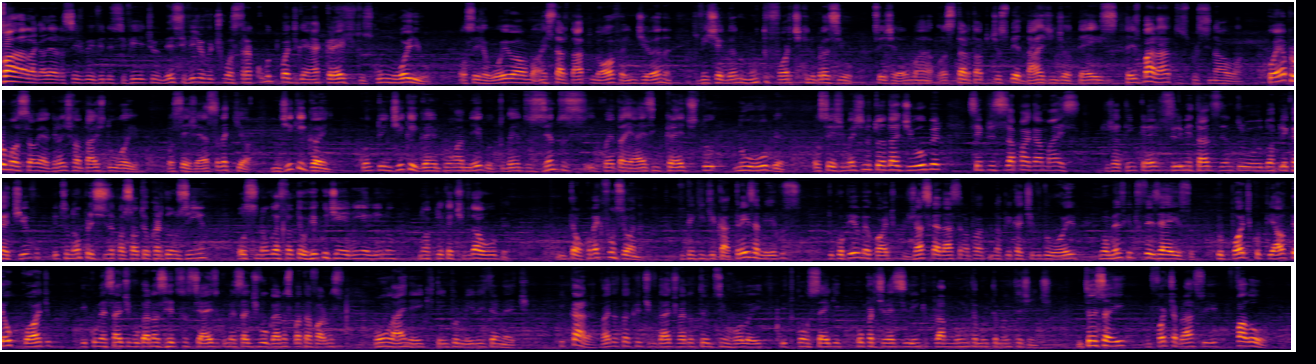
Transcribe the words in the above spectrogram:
Fala galera, seja bem-vindo a esse vídeo. Nesse vídeo eu vou te mostrar como tu pode ganhar créditos com o Oio. Ou seja, o Oio é uma startup nova, indiana, que vem chegando muito forte aqui no Brasil. Ou seja, é uma, startup de hospedagem de hotéis, hotéis baratos por sinal. Ó. Qual é a promoção e a grande vantagem do Oio? Ou seja, essa daqui, ó. Indica e ganhe. Quando tu indica e ganha para um amigo, tu ganha 250 reais em crédito no Uber. Ou seja, imagina tu andar de Uber sem precisar pagar mais. Tu já tem créditos ilimitados dentro do aplicativo e tu não precisa passar o teu cartãozinho ou se não gastar teu rico dinheirinho ali no, no aplicativo da Uber. Então, como é que funciona? Tu tem que indicar três amigos, tu copia o meu código, já se cadastra no, no aplicativo do Oi. No momento que tu fizer isso, tu pode copiar o teu código e começar a divulgar nas redes sociais e começar a divulgar nas plataformas online aí que tem por meio da internet. E cara, vai da tua criatividade, vai do teu desenrolo aí e tu consegue compartilhar esse link para muita, muita, muita gente. Então é isso aí, um forte abraço e falou!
